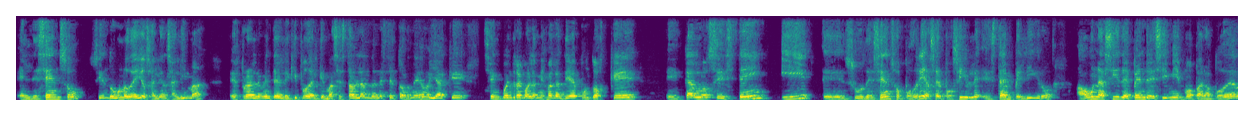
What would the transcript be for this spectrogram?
el descenso, siendo uno de ellos Alianza Lima. Es probablemente el equipo del que más se está hablando en este torneo, ya que se encuentra con la misma cantidad de puntos que eh, Carlos Stein y eh, su descenso podría ser posible, está en peligro, aún así depende de sí mismo para poder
